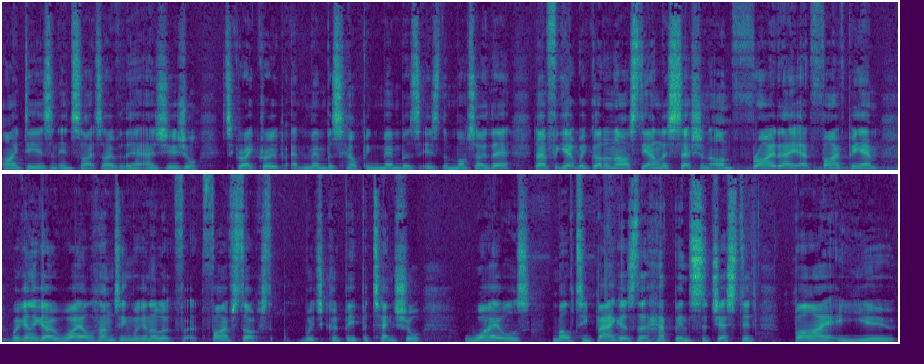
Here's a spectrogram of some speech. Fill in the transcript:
ideas and insights over there as usual. It's a great group. Members helping members is the motto there. Don't forget, we've got an Ask the Analyst session on Friday at 5 pm. We're going to go whale hunting. We're going to look for five stocks which could be potential whales, multi baggers that have been suggested by you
